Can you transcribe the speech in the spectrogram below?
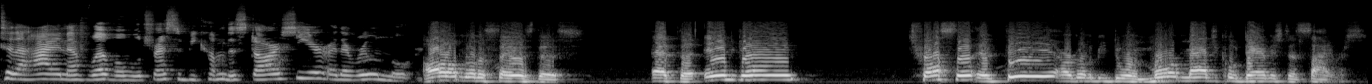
to the high enough level, will Tressa become the Star Seer or the Rune Lord? All I'm gonna say is this: at the end game, Tressa and Therion are going to be doing more magical damage than Cyrus.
